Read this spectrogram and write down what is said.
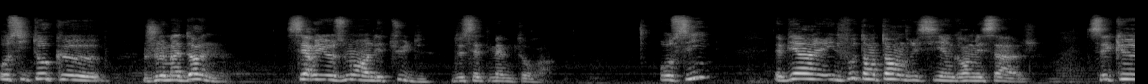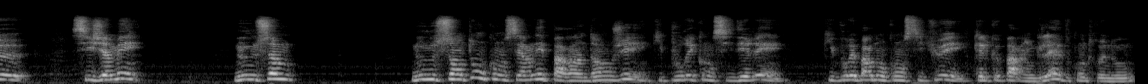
aussitôt que je m'adonne sérieusement à l'étude de cette même Torah. Aussi, eh bien, il faut entendre ici un grand message. C'est que si jamais nous nous sommes nous nous sentons concernés par un danger qui pourrait considérer qui pourrait pardon, constituer quelque part un glaive contre nous,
